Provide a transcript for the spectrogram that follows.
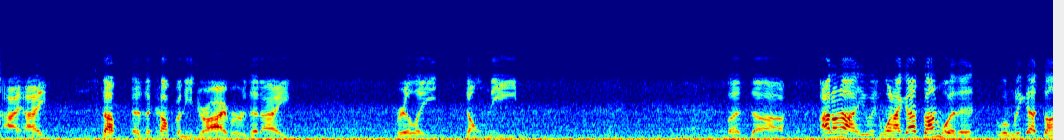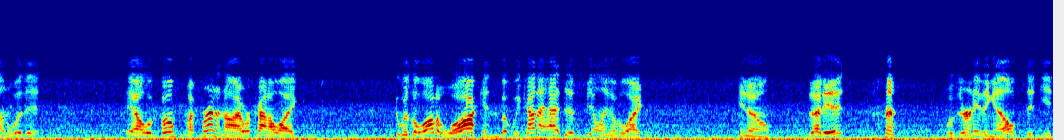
I, I stuff as a company driver that I really don't need. But uh, I don't know. When I got done with it, when we got done with it, you know, both my friend and I were kind of like, it was a lot of walking, but we kind of had this feeling of like, you know, is that it? was there anything else? It, it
